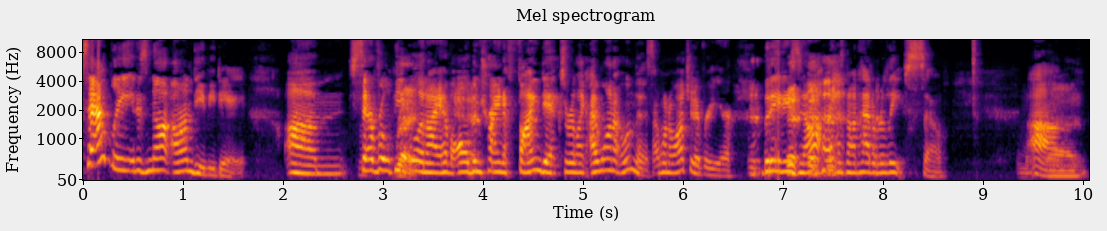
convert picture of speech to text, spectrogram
sadly it is not on DVD. Um, several people Right. and I have all been trying to find it because we're like, I want to own this. I want to watch it every year, but it is not. it has not had a release. So, Oh my um,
